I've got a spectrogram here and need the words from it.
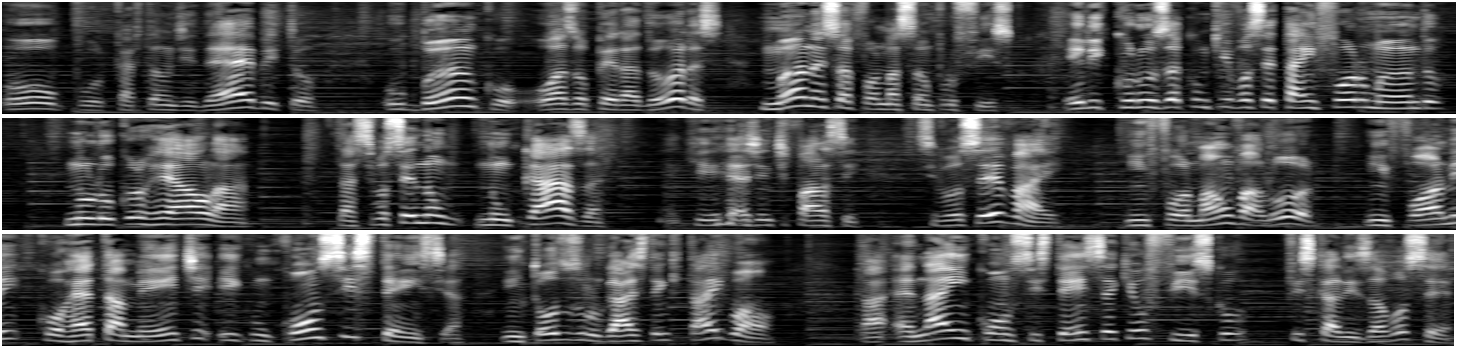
ou por cartão de débito, o banco ou as operadoras mandam essa informação para o fisco. Ele cruza com o que você está informando no lucro real lá. Tá? Se você não, não casa, que a gente fala assim, se você vai informar um valor, informe corretamente e com consistência. Em todos os lugares tem que estar igual. Tá? É na inconsistência que o fisco fiscaliza você.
